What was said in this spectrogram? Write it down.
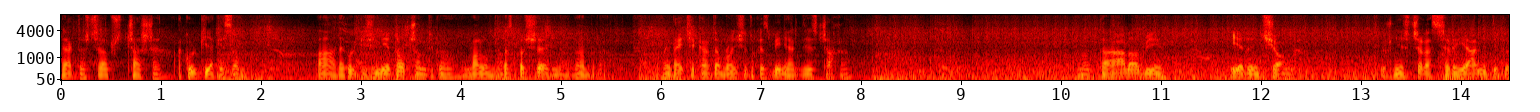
Jak to strzela przy czasze? A kulki jakie są? A, te kulki się nie toczą, tylko walą bezpośrednio, dobra. Pamiętajcie, każda broń się trochę zmienia, gdy jest czacha. No ta robi jeden ciąg. Już nie strzela seriami, tylko...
